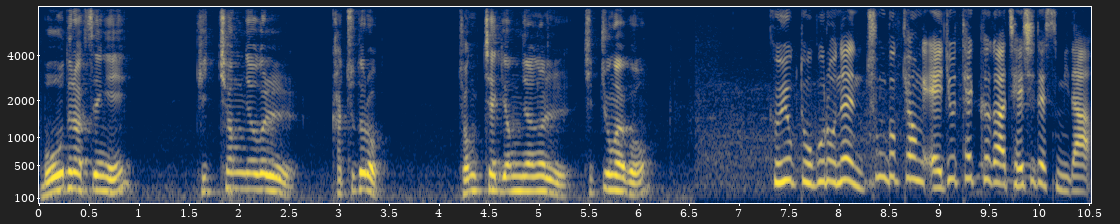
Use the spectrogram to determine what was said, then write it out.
모든 학생이 기청력을 갖추도록 정책 역량을 집중하고 교육 도구로는 충북형 에듀테크가 제시됐습니다.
